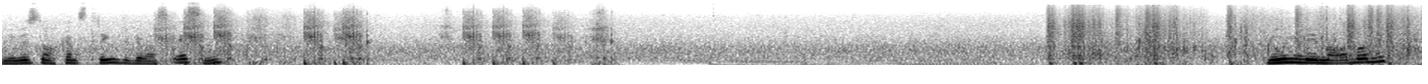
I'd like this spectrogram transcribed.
Wir müssen auch ganz dringend wieder was essen. Blumen nehmen wir auch mal mit.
